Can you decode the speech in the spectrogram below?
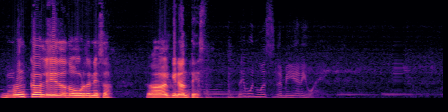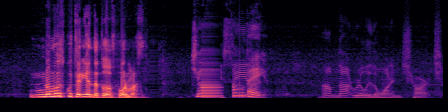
nunca le he dado órdenes a, a alguien antes. Me anyway. No me escucharían de todas formas. Junpei. I'm not really the one in charge.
